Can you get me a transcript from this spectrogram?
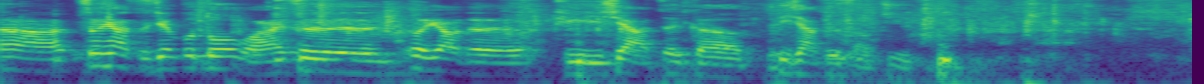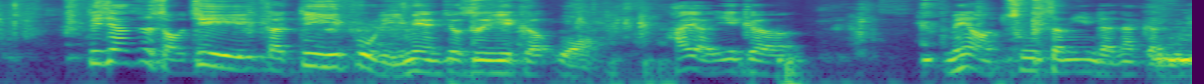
那剩下时间不多，我还是扼要的提一下这个地下室手记。地下室手记的第一步里面就是一个我，还有一个没有出声音的那个你。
